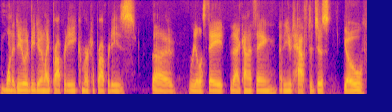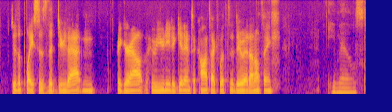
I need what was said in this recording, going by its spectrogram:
want to do, would be doing like property, commercial properties, uh, real estate, that kind of thing. And you'd have to just go to the places that do that and figure out who you need to get into contact with to do it. I don't think emails.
